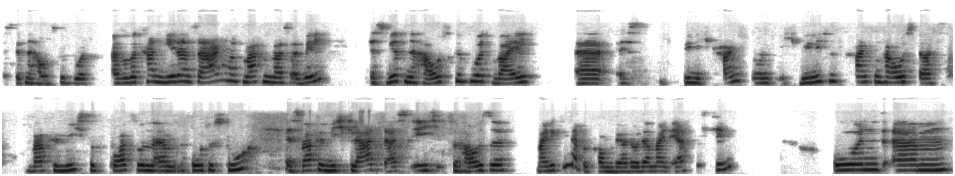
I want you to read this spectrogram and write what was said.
es wird eine Hausgeburt. Also da kann jeder sagen und machen, was er will. Es wird eine Hausgeburt, weil äh, es bin ich krank und ich will nicht ins Krankenhaus. Das war für mich sofort so ein ähm, rotes Tuch. Es war für mich klar, dass ich zu Hause meine Kinder bekommen werde oder mein erstes Kind. Und ähm,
